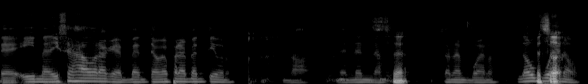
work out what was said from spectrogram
Eh, y me dices ahora que tengo que esperar el 21. No, no, no, no, Sí. eso no es bueno. No Eso- bueno.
